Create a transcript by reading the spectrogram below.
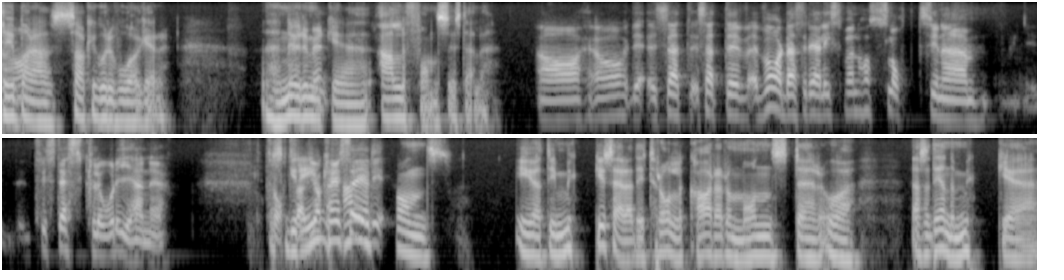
Det är Ja. bara saker går i vågor. Eh, nu är det mycket Alfons istället. Ja, ja det, så att, så att eh, vardagsrealismen har slått sina tristessklor i henne. Trots att, Grejen jag kan ju säga det. Alfons, är ju att det är mycket så här, det är trollkarlar och monster och alltså det är ändå mycket,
